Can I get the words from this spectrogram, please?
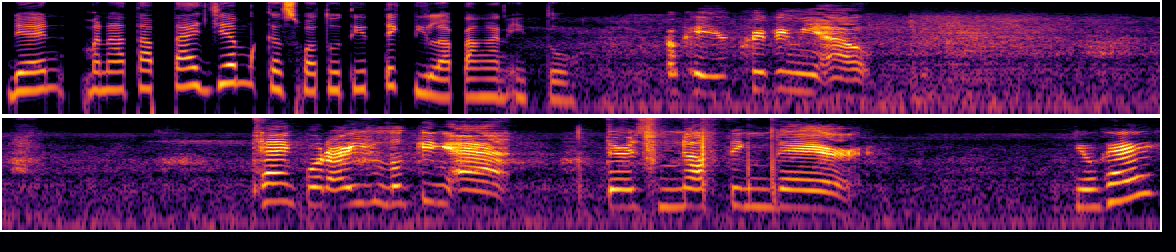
dan menatap tajam ke suatu titik di lapangan itu. Okay, you're creeping me out. Tank, what are you looking at? There's nothing there. You okay?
